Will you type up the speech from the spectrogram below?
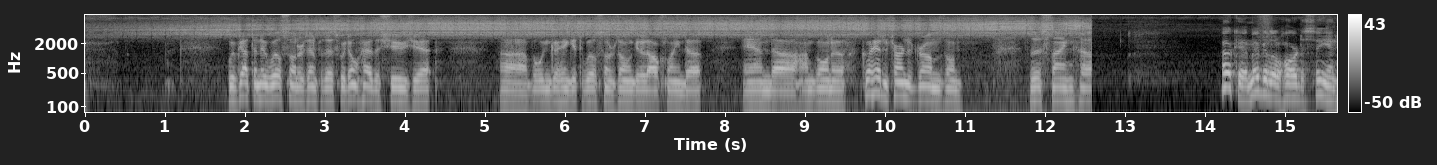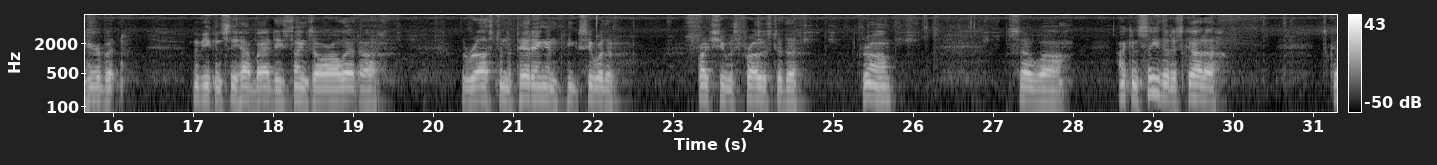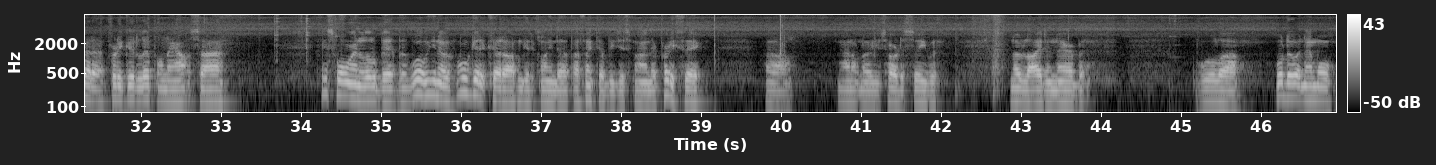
we've got the new wheel cylinders in for this. We don't have the shoes yet, uh, but we can go ahead and get the wheel cylinders on get it all cleaned up. And uh, I'm going to go ahead and turn the drums on this thing. Uh, okay, maybe a little hard to see in here, but maybe you can see how bad these things are all that uh, the rust and the pitting and you can see where the brake shoe was froze to the drum. So uh, I can see that it's got a it's got a pretty good lip on the outside. It's worn a little bit but we'll you know we'll get it cut off and get it cleaned up. I think they'll be just fine. They're pretty thick. Uh, I don't know it's hard to see with no light in there but we'll uh, we'll do it and then we'll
